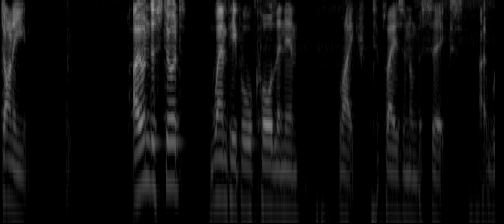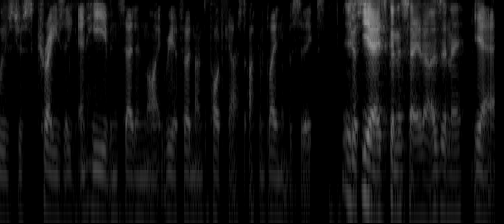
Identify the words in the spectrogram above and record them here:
Donny. I understood when people were calling him like to play as a number six. It was just crazy, and he even said in like Rio Ferdinand's podcast, "I can play number six. Just- yeah, he's going to say that, isn't he? Yeah,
